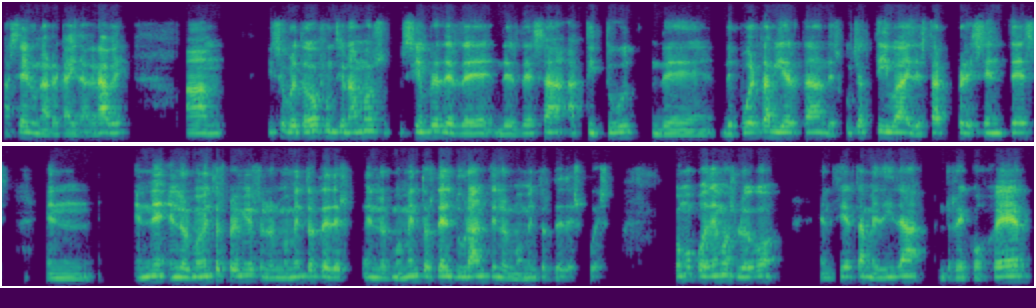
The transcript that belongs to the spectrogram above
a, ser una recaída grave. Y sobre todo funcionamos siempre desde, desde esa actitud de, puerta abierta, de escucha activa y de estar presentes en, en, los momentos premios, en los momentos, de en los momentos del durante, en los momentos de después. ¿Cómo podemos luego en cierta medida, recoger,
